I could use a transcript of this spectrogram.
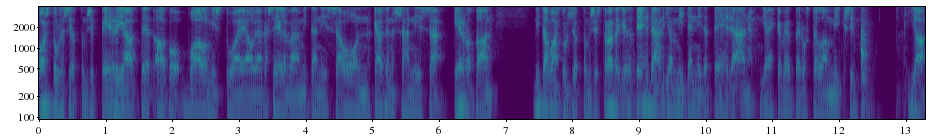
vastuullisen sijoittamisen periaatteet alkoi valmistua ja oli aika selvää, mitä niissä on. Käytännössähän niissä kerrotaan, mitä vastuullisen sijoittamisen strategioita tehdään ja miten niitä tehdään ja ehkä vielä perustellaan miksi. Ja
